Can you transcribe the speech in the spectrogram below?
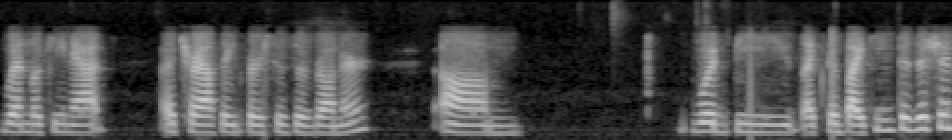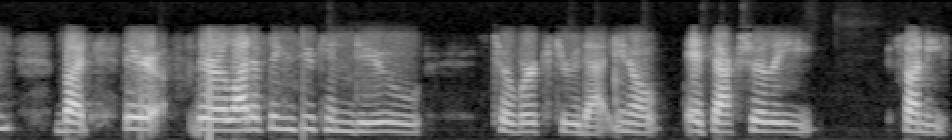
when looking at a triathlete versus a runner um, would be like the biking position. But there there are a lot of things you can do to work through that. You know, it's actually funny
